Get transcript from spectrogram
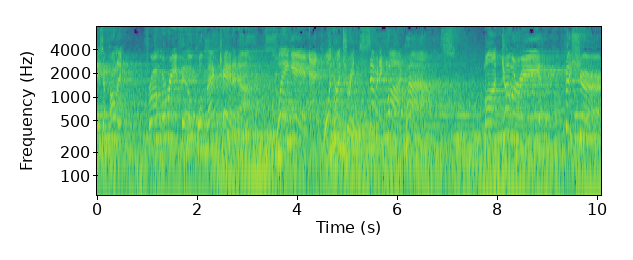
And his opponent from Marieville, Quebec, Canada, weighing in at 175 pounds, Montgomery Fisher.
